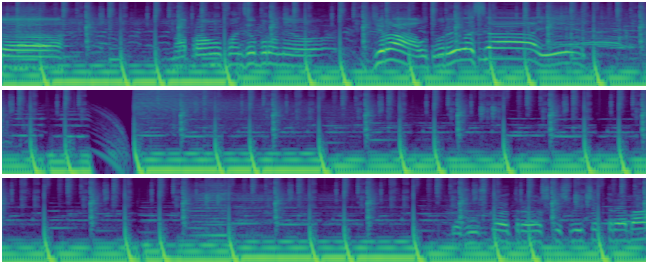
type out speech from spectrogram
Е, на правому фланзі оборони діра утворилася і. Кожушко трошки швидше треба.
